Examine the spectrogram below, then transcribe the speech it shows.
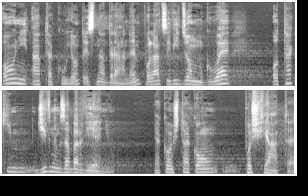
oni atakują, to jest nad ranem, Polacy widzą mgłę o takim dziwnym zabarwieniu, jakąś taką poświatę,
